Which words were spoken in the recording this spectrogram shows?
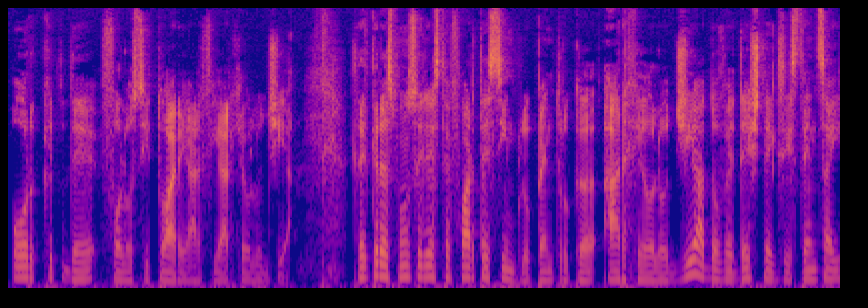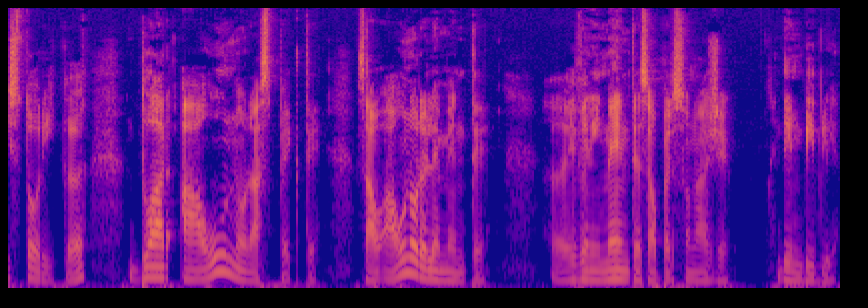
oricât de folositoare ar fi arheologia? Cred că răspunsul este foarte simplu, pentru că arheologia dovedește existența istorică doar a unor aspecte sau a unor elemente, uh, evenimente sau personaje din Biblie.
